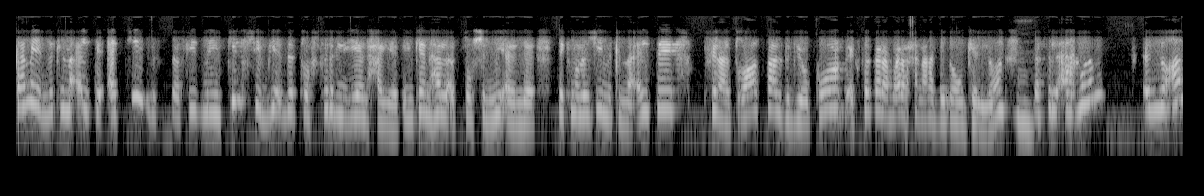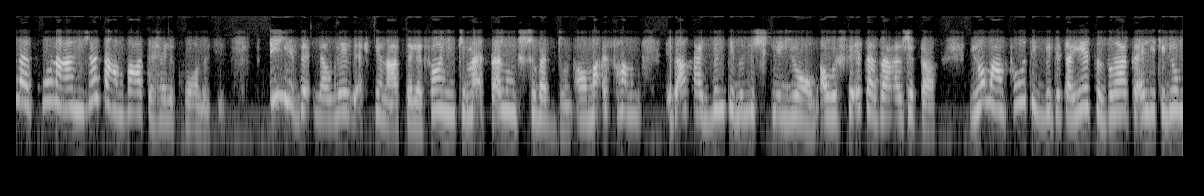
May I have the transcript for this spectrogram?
كمان مثل ما قلت أكيد بستفيد من كل شيء بيقدر تقدر توفر لي إياه الحياة. إن كان هلا ال social media التكنولوجيا مثل ما قلتي فينا نتواصل video call et cetera ما رح نعددهم كلهم. بس الأهم إنه أنا أكون عن جد عم بعطي هال quality في بق لأولادي احكيهم على التليفون يمكن ما أسألهم شو بدهم أو ما أفهم إذا قطعت بنتي بمشكله اليوم أو رفقتها زعجتها. اليوم عم فوتك بديتايات صغار تقول لك اليوم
